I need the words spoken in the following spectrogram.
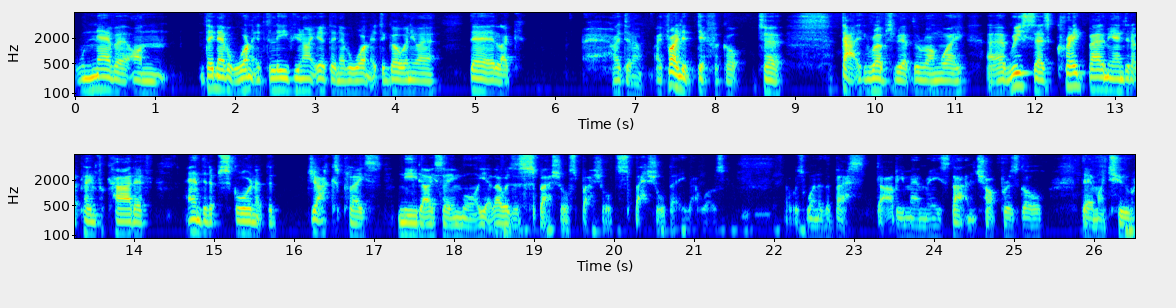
never on, they never wanted to leave United. They never wanted to go anywhere. They're like, I don't know. I find it difficult to. That rubs me up the wrong way. Uh, Reese says Craig Bellamy ended up playing for Cardiff, ended up scoring at the Jack's place. Need I say more? Yeah, that was a special, special, special day. That was. That was one of the best derby memories. That and Chopra's goal. They're my two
